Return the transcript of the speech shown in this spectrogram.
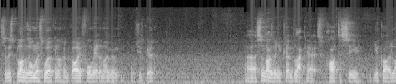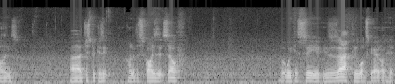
So this blonde's almost working like a guide for me at the moment, which is good. Uh, sometimes when you're cutting black hair, it's hard to see your guidelines, uh, just because it kind of disguises itself. But we can see exactly what's going on here.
